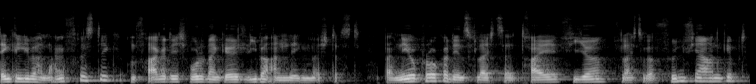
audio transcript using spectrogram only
Denke lieber langfristig und frage dich, wo du dein Geld lieber anlegen möchtest. Beim Neobroker, den es vielleicht seit drei, vier, vielleicht sogar fünf Jahren gibt,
